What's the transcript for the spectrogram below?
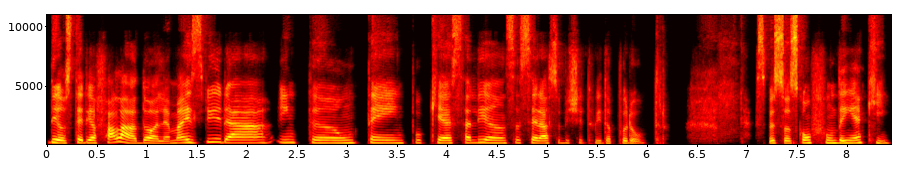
Deus teria falado: olha, mas virá então um tempo que essa aliança será substituída por outra. As pessoas confundem aqui.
